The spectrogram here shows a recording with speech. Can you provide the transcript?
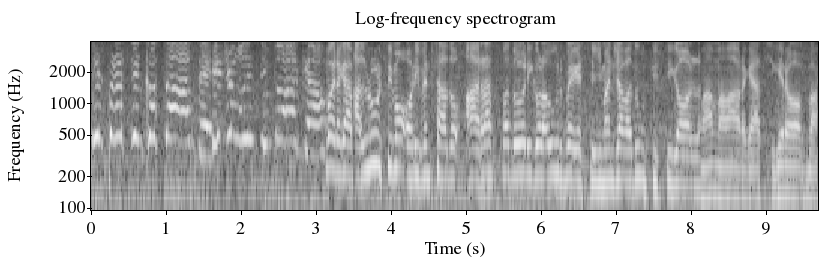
Il pressing costante! Il gioco che si manca! Poi, raga, all'ultimo ho ripensato a Raspadori con la urbe che se li mangiava tutti sti gol. Mamma mia, ragazzi, che roba.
